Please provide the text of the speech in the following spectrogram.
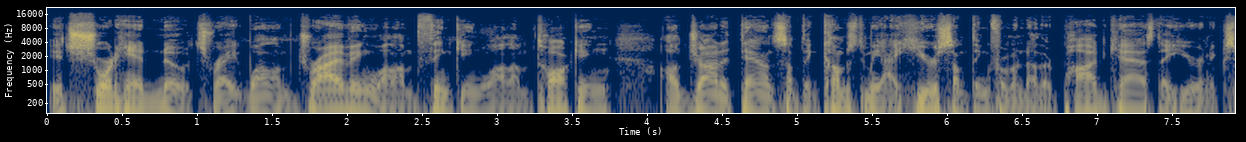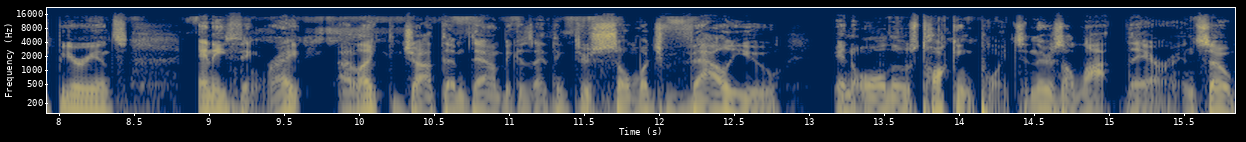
it's shorthand notes, right? While I'm driving, while I'm thinking, while I'm talking, I'll jot it down. Something comes to me. I hear something from another podcast. I hear an experience, anything, right? I like to jot them down because I think there's so much value in all those talking points and there's a lot there. And so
